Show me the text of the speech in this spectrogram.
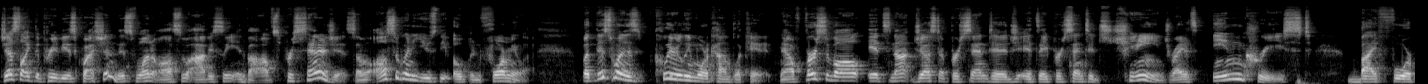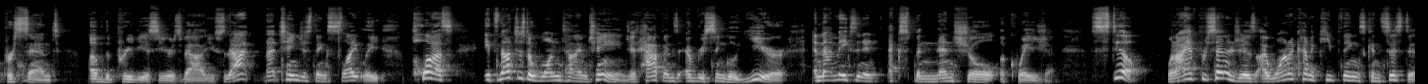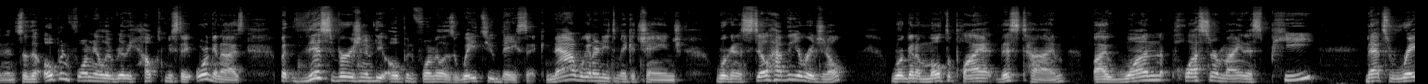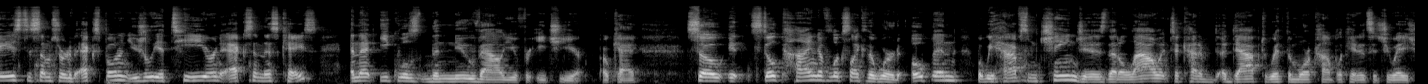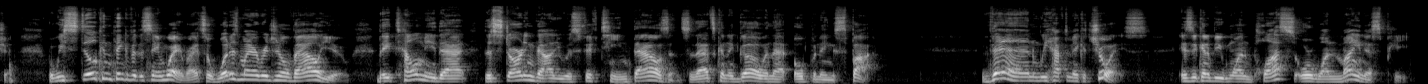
Just like the previous question, this one also obviously involves percentages. So I'm also going to use the open formula. But this one is clearly more complicated. Now, first of all, it's not just a percentage, it's a percentage change, right? It's increased by 4% of the previous year's value. So that, that changes things slightly. Plus, it's not just a one-time change, it happens every single year, and that makes it an exponential equation. Still, when I have percentages, I want to kind of keep things consistent, and so the open formula really helps me stay organized, but this version of the open formula is way too basic. Now we're going to need to make a change. We're going to still have the original. We're going to multiply it this time by 1 plus or minus p. That's raised to some sort of exponent, usually a t or an x in this case, and that equals the new value for each year, okay? So it still kind of looks like the word open, but we have some changes that allow it to kind of adapt with the more complicated situation. But we still can think of it the same way, right? So what is my original value? They tell me that the starting value is 15,000, so that's going to go in that opening spot. Then we have to make a choice. Is it going to be 1 plus or 1 minus p?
